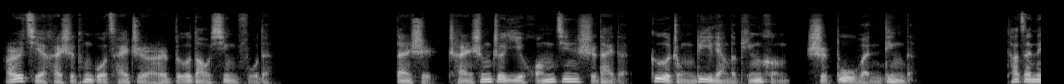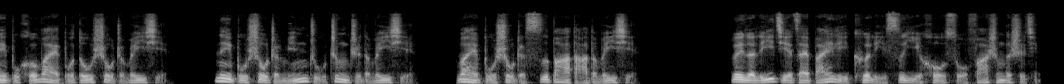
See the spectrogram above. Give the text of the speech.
而且还是通过才智而得到幸福的。但是，产生这一黄金时代的各种力量的平衡是不稳定的。它在内部和外部都受着威胁，内部受着民主政治的威胁，外部受着斯巴达的威胁。为了理解在百里克里斯以后所发生的事情，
